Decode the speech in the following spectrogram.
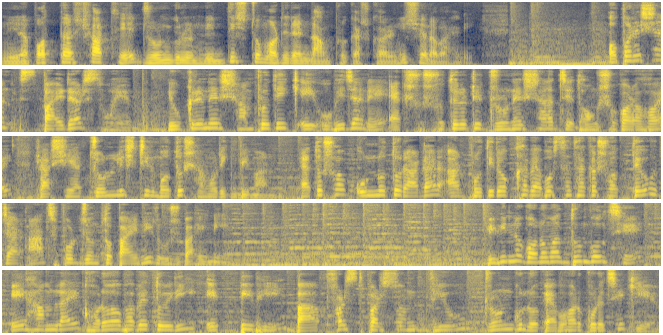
নিরাপত্তার স্বার্থে ড্রোনগুলোর নির্দিষ্ট মডেলের নাম প্রকাশ করেনি সেনাবাহিনী। অপারেশন স্পাইডার্স ওয়েব ইউক্রেনের সাম্প্রতিক এই অভিযানে একশো সতেরোটি ড্রোনের সাহায্যে ধ্বংস করা হয় রাশিয়ার চল্লিশটির মতো সামরিক বিমান। এত সব উন্নত রাডার আর প্রতিরক্ষা ব্যবস্থা থাকা সত্ত্বেও যার আজ পর্যন্ত পায়নি রুশ বাহিনী। বিভিন্ন গণমাধ্যম বলছে এই হামলায় ঘরোয়াভাবে তৈরি এফপিভি বা ফার্স্ট পার্সন ভিউ ড্রোনগুলো ব্যবহার করেছে কিয়েভ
